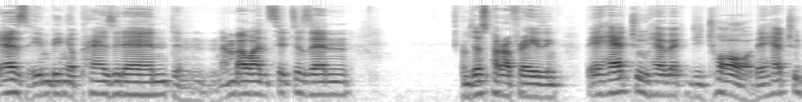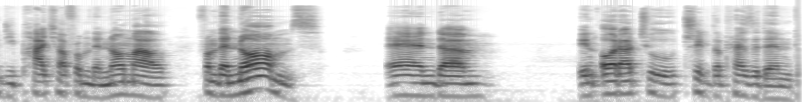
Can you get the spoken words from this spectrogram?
as him being a president and number one citizen, I'm just paraphrasing, they had to have a detour. They had to departure from the normal, from the norms. And um, in order to treat the president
